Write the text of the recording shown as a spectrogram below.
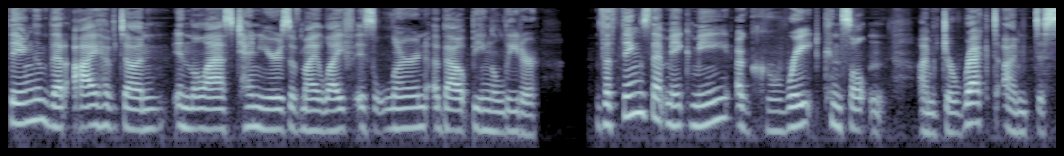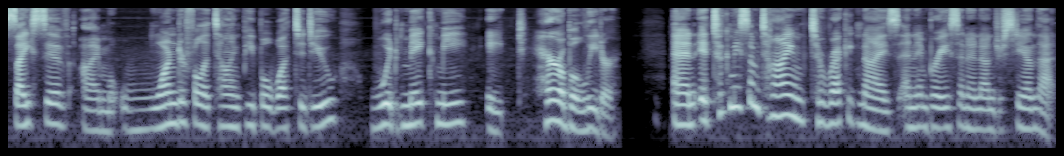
thing that I have done in the last 10 years of my life is learn about being a leader. The things that make me a great consultant I'm direct, I'm decisive, I'm wonderful at telling people what to do would make me a terrible leader. And it took me some time to recognize and embrace and understand that.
